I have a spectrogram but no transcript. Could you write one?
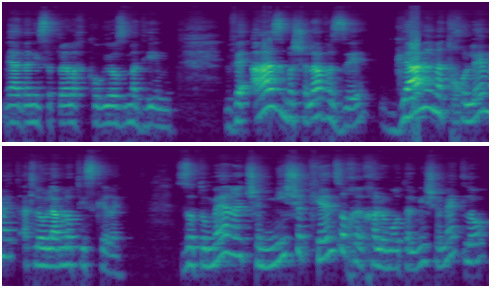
מיד אני אספר לך קוריוז מדהים. ואז בשלב הזה, גם אם את חולמת, את לעולם לא תזכרי. זאת אומרת שמי שכן זוכר חלומות על מי שמת לו,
